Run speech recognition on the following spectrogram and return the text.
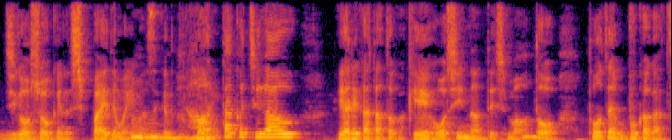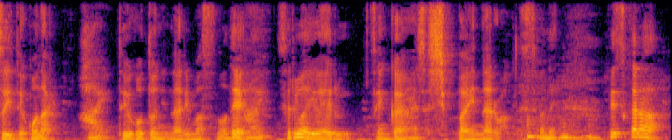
事業承継の失敗でも言いましたけど、全く違うやり方とか経営方針になってしまうと、当然部下がついてこない。はい。ということになりますので、はい、それはいわゆる前回話した失敗になるわけですよね。ですから、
